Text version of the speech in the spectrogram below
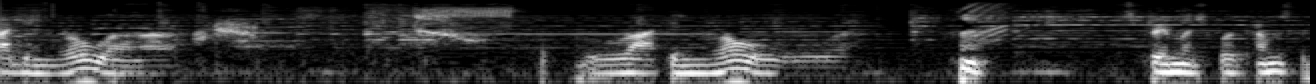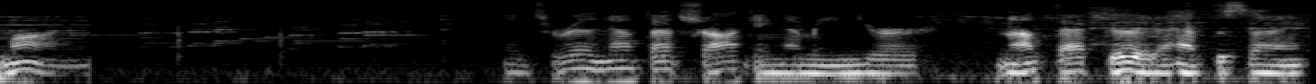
Rock and roll. Rock and roll. It's pretty much what comes to mind. It's really not that shocking. I mean, you're not that good, I have to say.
